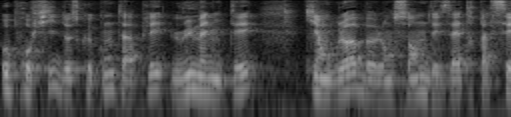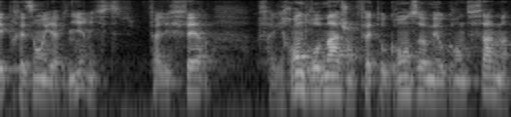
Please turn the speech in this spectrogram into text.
au profit de ce que Comte a appelé l'humanité qui englobe l'ensemble des êtres passés, présents et à venir. Il fallait faire, fallait rendre hommage en fait aux grands hommes et aux grandes femmes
